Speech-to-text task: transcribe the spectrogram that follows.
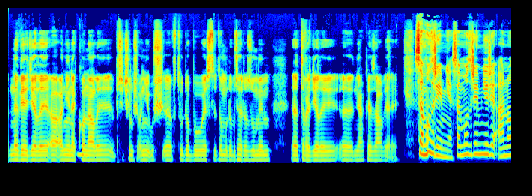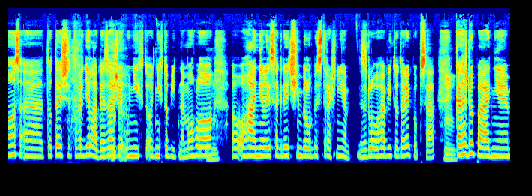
nevěděli a ani nekonali, přičemž oni už v tu dobu, jestli tomu dobře rozumím, tvrdili nějaké závěry. Samozřejmě, samozřejmě, že ano, to tež tvrdila Deza, že u nich to, od nich to být nemohlo, mm-hmm. oháněli se kde čím bylo by strašně zdlouhavý to tady popsat. Mm. Každopádně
